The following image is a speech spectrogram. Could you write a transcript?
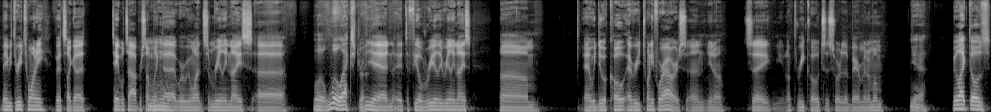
maybe 320 if it's like a tabletop or something Mhm. like that where we want some really nice uh, little, little extra. Yeah, n- to feel really, really nice. Um, and we do a coat every 24 hours, and you know, say you know three coats is sort of the bare minimum. Yeah. We like those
